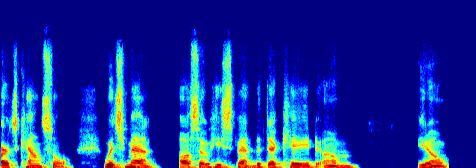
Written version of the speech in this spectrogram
Arts Council, which meant also he spent the decade, um, you know,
